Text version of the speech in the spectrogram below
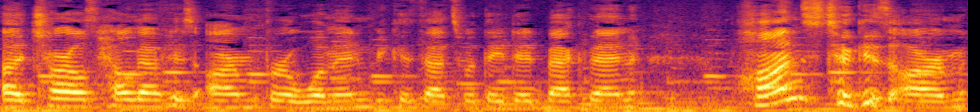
uh, Charles held out his arm for a woman because that's what they did back then. Hans took his arm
